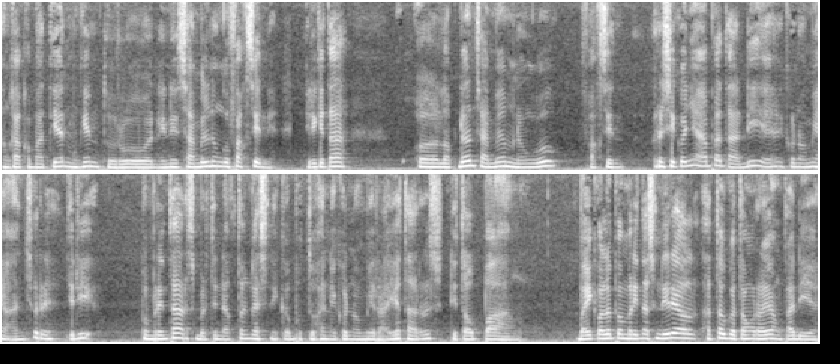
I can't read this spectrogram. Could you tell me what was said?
Angka kematian mungkin turun. Ini sambil nunggu vaksin ya. Jadi kita uh, lockdown sambil menunggu vaksin. Risikonya apa tadi ya? Ekonomi hancur ya. Jadi pemerintah harus bertindak tegas nih kebutuhan ekonomi rakyat harus ditopang. Baik oleh pemerintah sendiri atau gotong royong tadi ya.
